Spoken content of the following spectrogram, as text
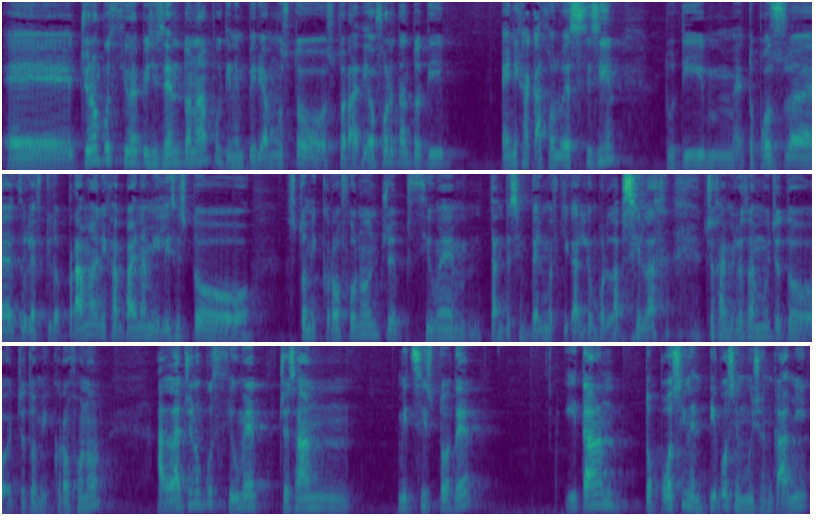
Ε, τι που θυμούμαι επίσης έντονα από την εμπειρία μου στο, στο ραδιόφωνο ήταν το ότι δεν είχα καθόλου αίσθηση του τι, το πώς ε, δουλεύει το πράγμα. Είχα πάει να μιλήσεις στο, στο μικρόφωνο και θυμούμαι ήταν τε συμπέλ μου ευκήκα λίγο πολλά ψηλά και χαμηλώσα μου και το, και το μικρόφωνο. Αλλά τι που θυμούμαι και σαν μητσής τότε ήταν το πόση εντύπωση μου είχε κάνει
